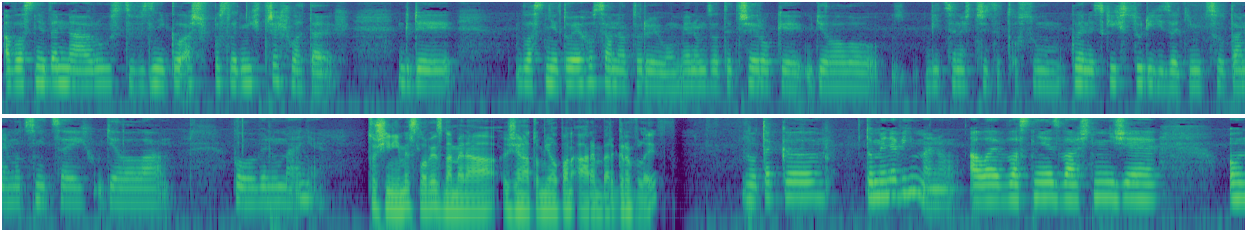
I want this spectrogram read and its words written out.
A vlastně ten nárůst vznikl až v posledních třech letech, kdy vlastně to jeho sanatorium jenom za ty tři roky udělalo více než 38 klinických studií, zatímco ta nemocnice jich udělala polovinu méně. Což jinými slovy znamená, že na to měl pan Arenberger vliv? No tak eh, to my nevíme, no. Ale vlastně je zvláštní, že on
